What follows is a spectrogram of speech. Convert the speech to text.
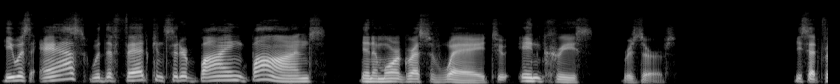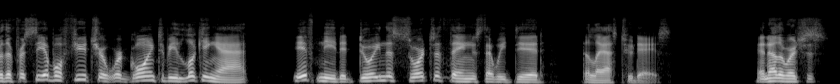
He was asked would the Fed consider buying bonds in a more aggressive way to increase reserves. He said, For the foreseeable future, we're going to be looking at if needed, doing the sorts of things that we did the last two days. In other words, just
